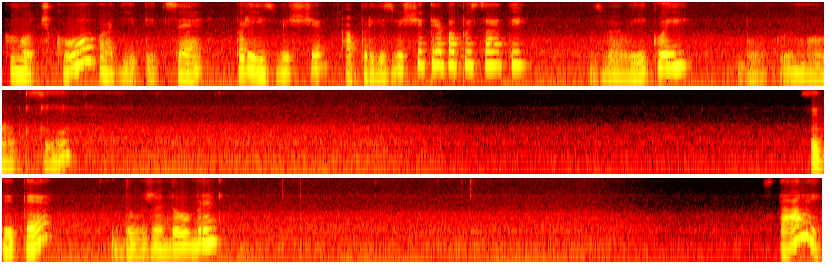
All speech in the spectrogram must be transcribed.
Клочкова, діти, це прізвище, а прізвище треба писати з великої букви. Молодці. Сидите? Дуже добре. Стали?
